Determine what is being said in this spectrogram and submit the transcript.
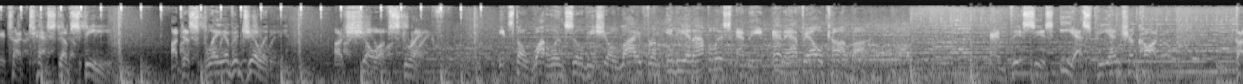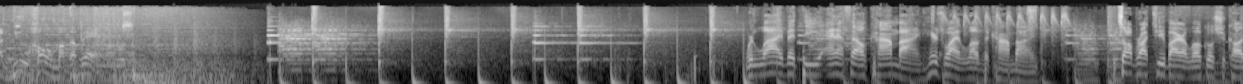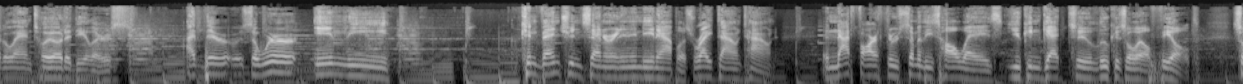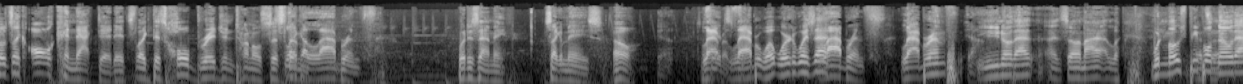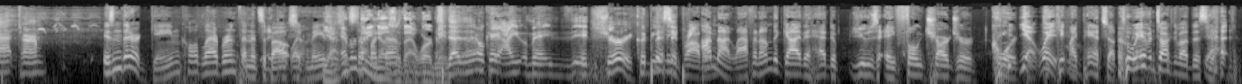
It's a test of speed, a display of agility, a show of strength. It's the Waddle and Silvy Show live from Indianapolis and the NFL Combine. And this is ESPN Chicago, the new home of the Bears. We're live at the NFL Combine. Here's why I love the Combine. It's all brought to you by our local Chicagoland Toyota dealers. I, there, so we're in the convention center in Indianapolis, right downtown. And not far through some of these hallways, you can get to Lucas Oil Field. So it's like all connected. It's like this whole bridge and tunnel It's system. like a labyrinth. what does that mean? It's like a maze. Oh, Yeah. lab, It's lab. What word was that? Labyrinth. Labyrinth. Yeah. You know that? Uh, So am I? Would most people a- know that term? Isn't there a game called Labyrinth and it's about think like so. mazes? Yeah, and stuff everybody like knows that? what that word means. Does it? Okay, I, I mean, it, sure, it could be Listen, any problem. I'm not laughing. I'm the guy that had to use a phone charger cord Yeah, to, to wait. keep my pants up. we haven't talked about this Yeah. yet.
